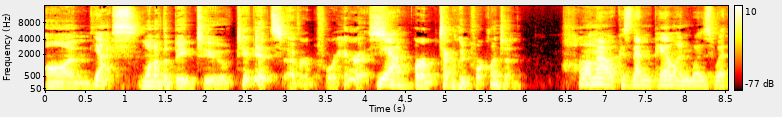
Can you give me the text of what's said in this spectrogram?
on Yes. one of the big two tickets ever before Harris. Yeah. or technically before Clinton. Well, no, because then Palin was with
